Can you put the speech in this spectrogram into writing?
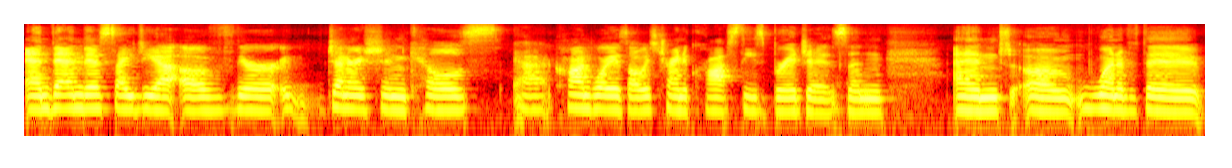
and then this idea of their generation kills uh, convoy is always trying to cross these bridges, and and um, one of the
